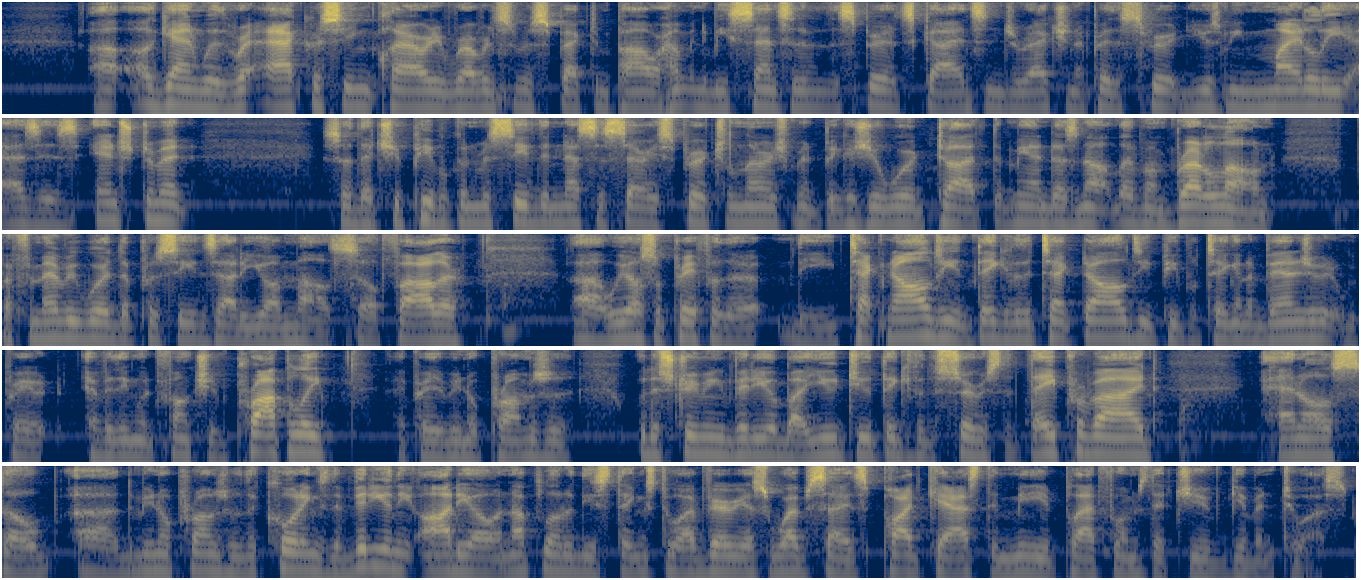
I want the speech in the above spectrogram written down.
Uh, again, with accuracy and clarity, reverence and respect and power. Help me to be sensitive to the Spirit's guidance and direction. I pray the Spirit use me mightily as his instrument so that your people can receive the necessary spiritual nourishment because your word taught that man does not live on bread alone, but from every word that proceeds out of your mouth. So, Father, uh, we also pray for the, the technology and thank you for the technology, people taking advantage of it. We pray everything would function properly. I pray there be no problems with, with the streaming video by YouTube. Thank you for the service that they provide. And also, uh, there be no problems with the recordings, the video, and the audio, and uploading these things to our various websites, podcasts, and media platforms that you've given to us.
